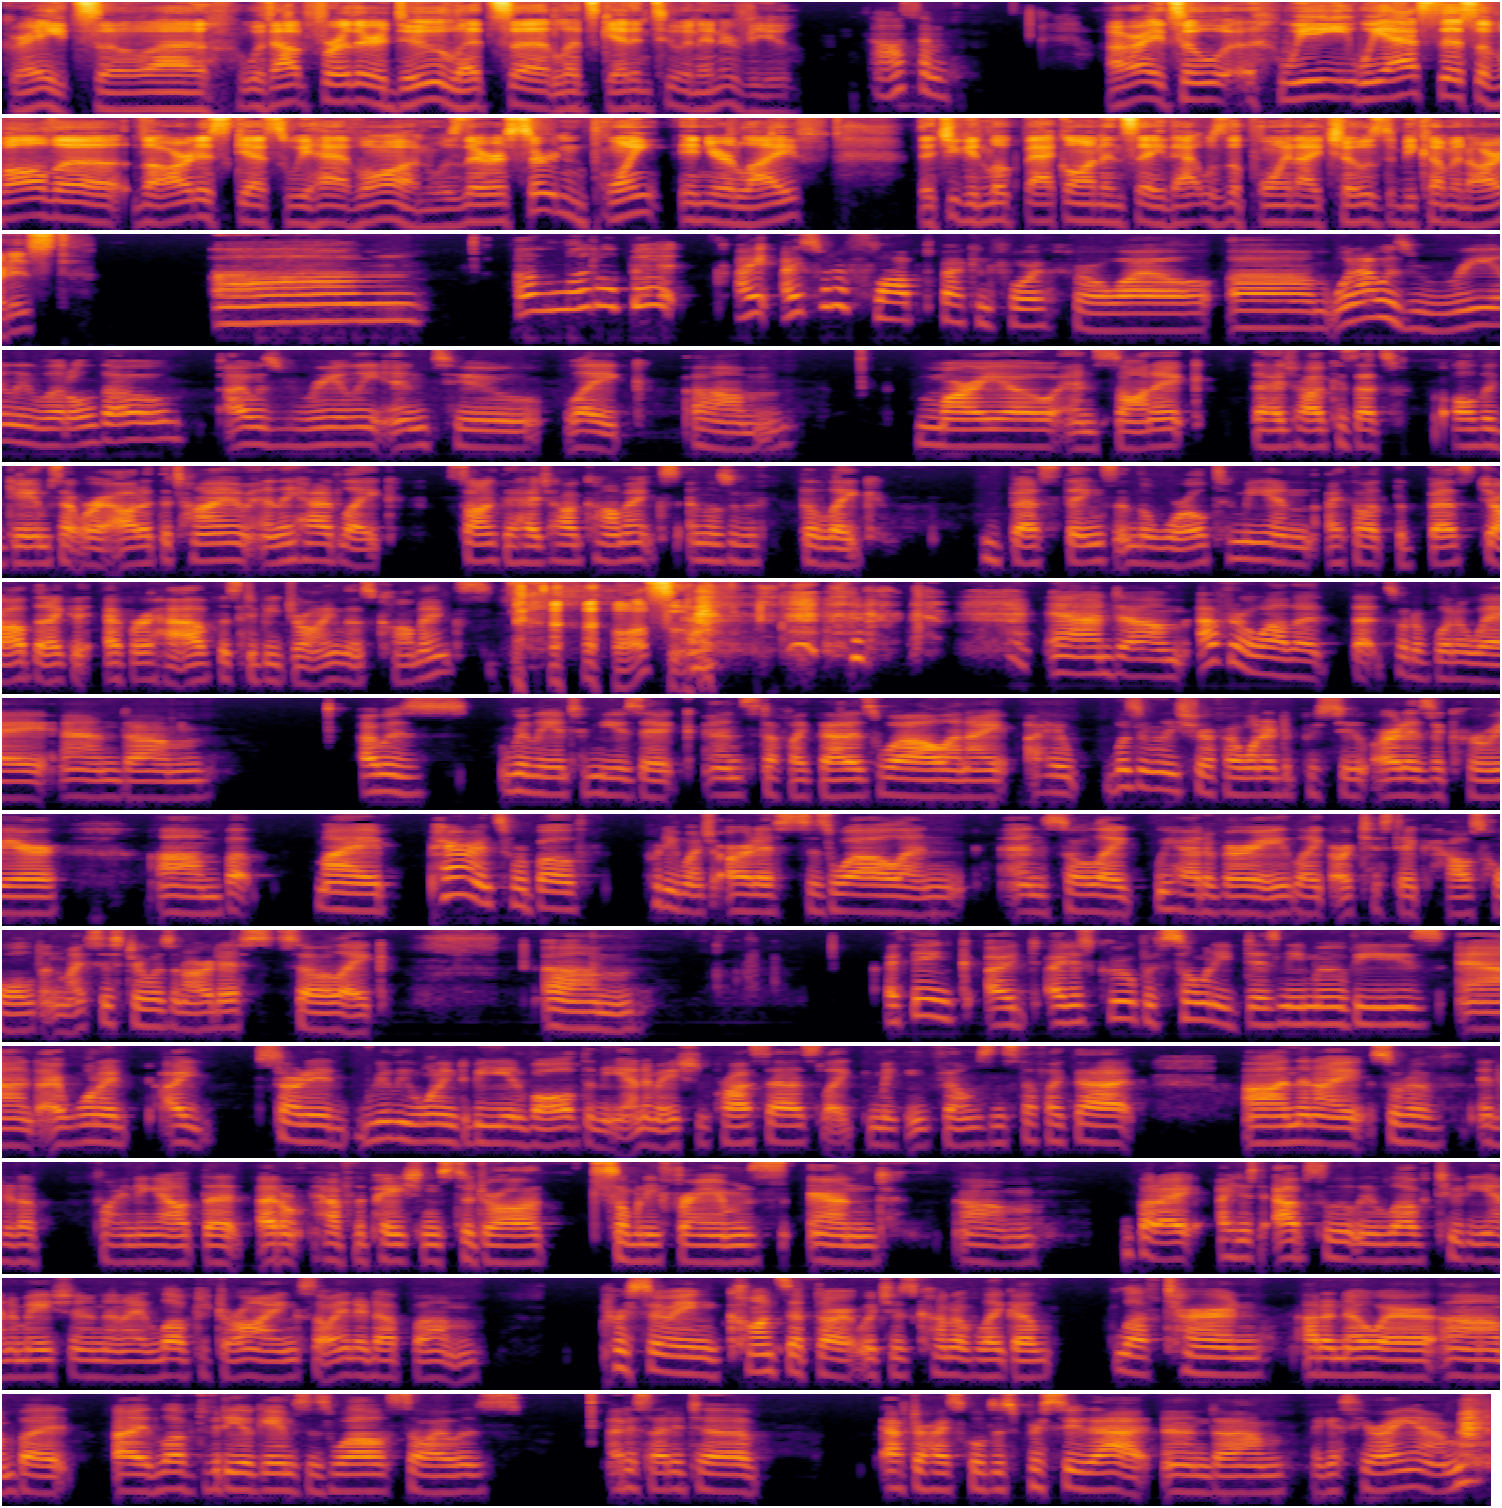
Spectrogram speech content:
Great. So uh, without further ado, let's uh, let's get into an interview. Awesome. All right, so uh, we we asked this of all the the artist guests we have on. Was there a certain point in your life that you can look back on and say that was the point I chose to become an artist? Um, a little bit. I, I sort of flopped back and forth for a while. Um, when I was really little, though, I was really into like um, Mario and Sonic the Hedgehog because that's all the games that were out at the time, and they had like Sonic the Hedgehog comics, and those are the, the like best things in the world to me. And I thought the best job that I could ever have was to be drawing those comics. awesome. and um, after a while, that that sort of went away, and um, I was really into music and stuff like that as well. And I I wasn't really sure if I wanted to pursue art as a career, um, but my parents were both pretty much artists as well, and and so like we had a very like artistic household, and my sister was an artist, so like. Um, I think I, I just grew up with so many Disney movies and I wanted I started really wanting to be involved in the animation process, like making films and stuff like that. Uh, and then I sort of ended up finding out that I don't have the patience to draw so many frames. And, um, but I, I just absolutely love 2D animation and I loved drawing. So I ended up, um, pursuing concept art, which is kind of like a left turn out of nowhere. Um, but I loved video games as well. So I was, I decided to, after high school, just pursue that. And, um, I guess here I am.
